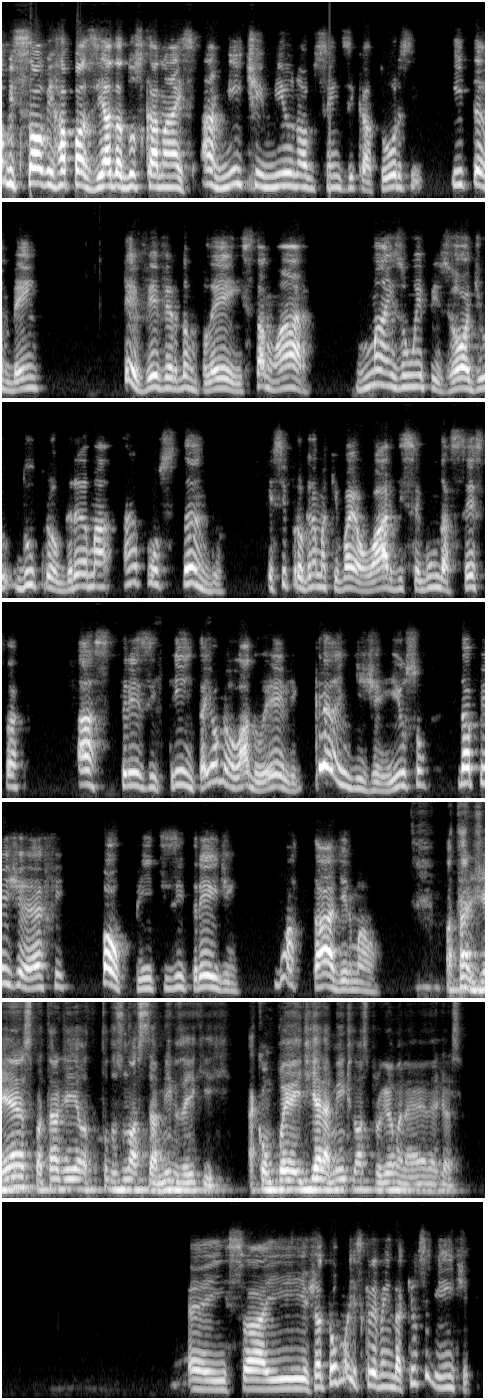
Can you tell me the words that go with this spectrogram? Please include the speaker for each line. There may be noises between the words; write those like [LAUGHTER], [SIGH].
Speaker 1: Salve, salve, rapaziada dos canais Amit 1914 e também TV Verdão Play. Está no ar mais um episódio do programa Apostando. Esse programa que vai ao ar de segunda a sexta às 13h30. E ao meu lado ele, grande Geilson, da PGF Palpites e Trading. Boa tarde, irmão.
Speaker 2: Boa tarde, Gerson. Boa tarde a todos os nossos amigos aí que acompanham diariamente o nosso programa, né, né Gerson?
Speaker 1: É isso aí. Já estou escrevendo aqui o seguinte:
